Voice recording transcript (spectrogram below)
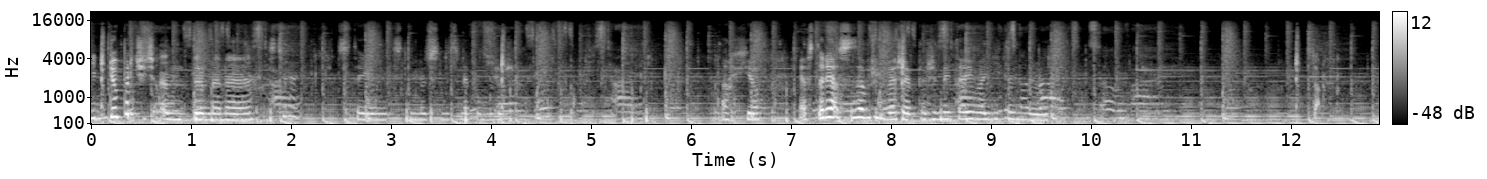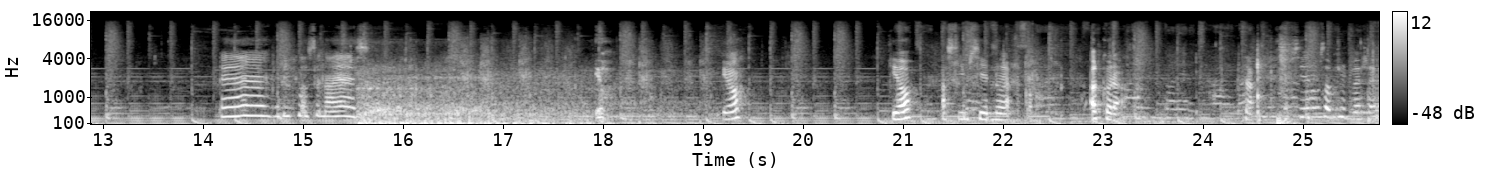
Jdi do prčič, Endermane. Stejně s tím moc nic nepomůžeš. Ach jo, já si tady asi zavřu dveře, protože mi tady vadí ten zvuk. Tak. Eh, rychle se najest. Jo. Jo. A s ním si jedno jabko. Akorát. Tak, si jenom zavřu dveře.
